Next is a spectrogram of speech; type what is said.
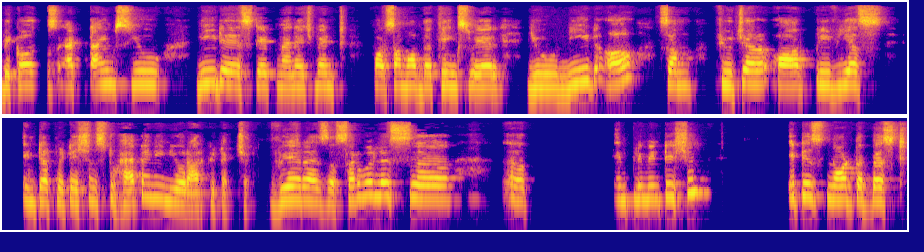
because at times you need a state management for some of the things where you need a some future or previous interpretations to happen in your architecture. Whereas a serverless uh, uh, implementation it is not the best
